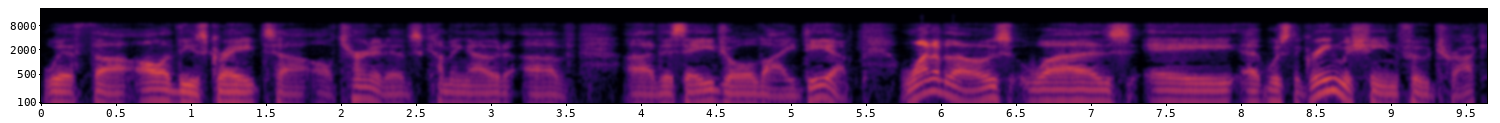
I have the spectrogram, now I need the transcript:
with uh, all of these great uh, alternatives coming out of this age old idea. One of those was a was the Green Machine food truck,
